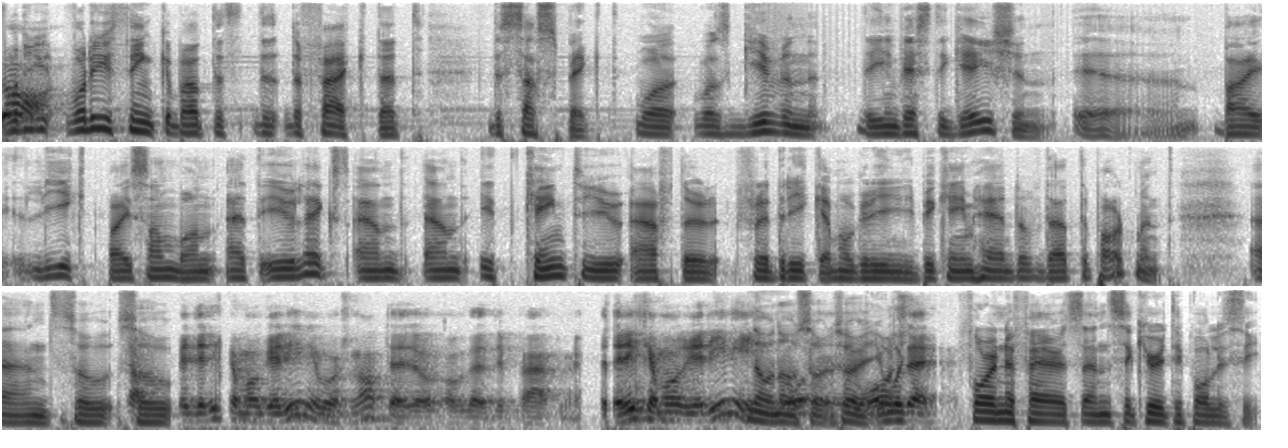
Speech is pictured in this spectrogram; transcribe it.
what do you what do you think about the, the the fact that the suspect was was given the investigation uh, by leaked by someone at EULEX, and and it came to you after Federica Mogherini became head of that department, and so no, so Federica Mogherini was not head of, that department. Federica Mogherini. no no was, sorry sorry it was was a- foreign affairs and security policy.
